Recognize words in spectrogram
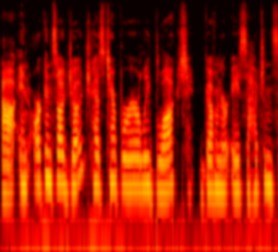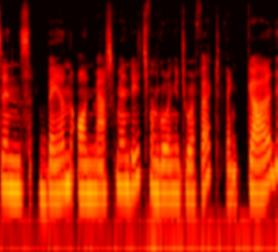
Uh, an Arkansas judge has temporarily blocked Governor Asa Hutchinson's ban on mask mandates from going into effect. Thank God.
